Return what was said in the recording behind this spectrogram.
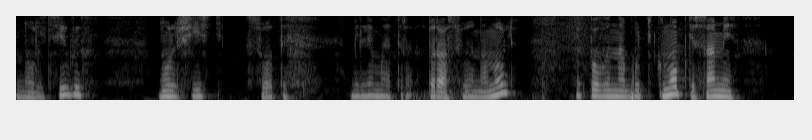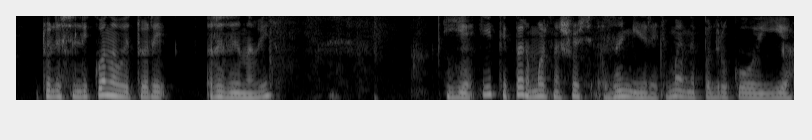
0,06 мм. Збрасую на 0. Як повинно бути кнопки самі то лі силіконові, то лі резинові. Є. І тепер можна щось заміряти. У мене під рукою є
